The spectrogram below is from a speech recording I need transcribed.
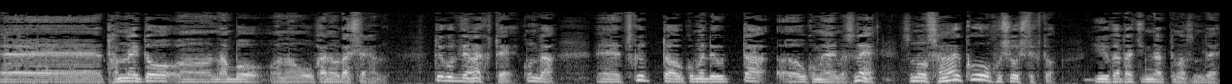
えー足んないとうんなんぼあのお金を出してやる。ということじゃなくて今度は、えー作ったお米で売ったあお米がありますね。その差額を保証していくと。いう形になってますんで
